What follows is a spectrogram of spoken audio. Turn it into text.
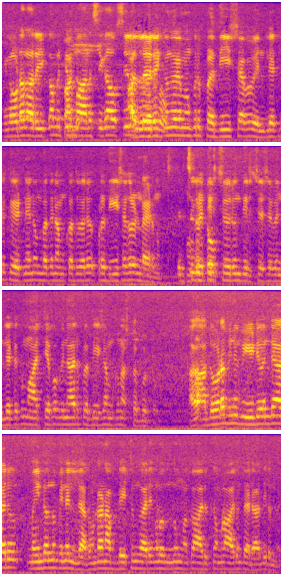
നിങ്ങളോട് അത് അറിയിക്കാൻ പറ്റിയ ഒരു പറയുമ്പോൾ നമുക്കൊരു പ്രതീക്ഷ. വെന്റിലേറ്ററിൽ കേട്ടതിന് മുമ്പ് തന്നെ നമുക്ക് അതുവരെ പ്രതീക്ഷകൾ ഉണ്ടായിരുന്നു തിരിച്ചു തിരിച്ചു വരും. തിരിച്ചു വെന്റിലേറ്ററിലേക്ക് വെന്റിലേറ്റർക്ക് മാറ്റിയപ്പോൾ പിന്നെ ആ ഒരു പ്രതീക്ഷ നമുക്ക് നഷ്ടപ്പെട്ടു. അതോടെ പിന്നെ വീഡിയോന്റെ ആ ഒരു മൈൻഡ് ഒന്നും പിന്നെ ഇല്ല. അതുകൊണ്ടാണ് അപ്ഡേറ്റും കാര്യങ്ങളൊന്നും നമുക്ക് ആർക്കും നമ്മൾ ആരും തരാതിരുന്നത്.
